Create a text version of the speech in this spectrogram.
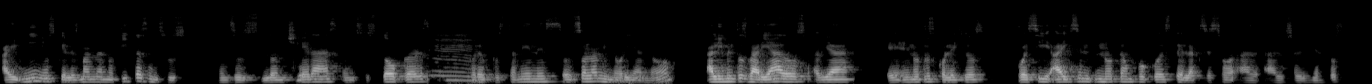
hay niños que les mandan notitas en sus, en sus loncheras, en sus toppers, pero Mm, pues también es, son son la minoría, ¿no? Alimentos variados, había eh, en otros colegios, pues sí, ahí se nota un poco este, el acceso a, a los alimentos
